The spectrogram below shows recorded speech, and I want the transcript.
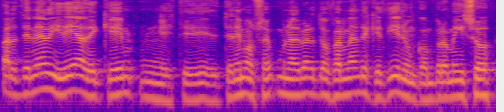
para tener idea de que mm, este, tenemos un Alberto Fernández que tiene un compromiso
